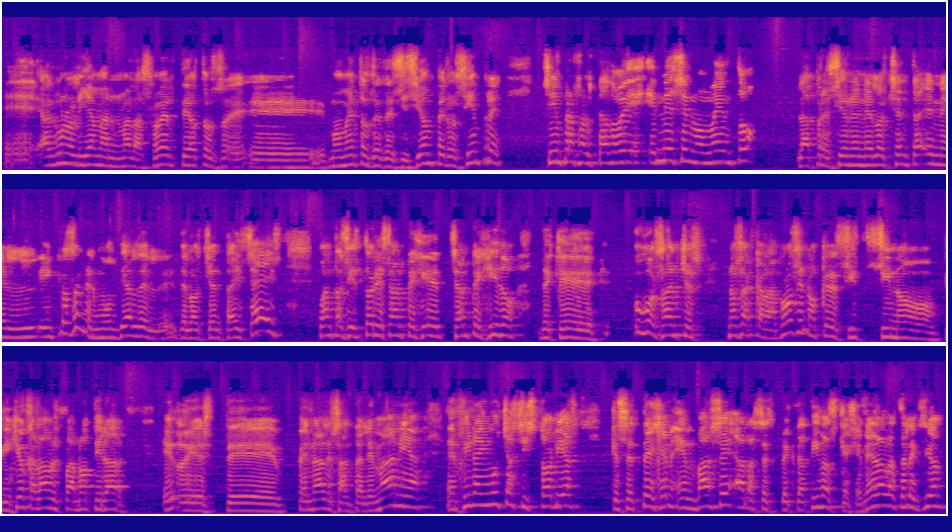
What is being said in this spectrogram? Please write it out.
eh, algunos le llaman mala suerte, otros eh, eh, momentos de decisión, pero siempre, siempre ha faltado en ese momento la presión en el 80, en el, incluso en el Mundial del, del 86. ¿Cuántas historias han se han tejido de que Hugo Sánchez no se acalambó, sino que sino fingió calambres para no tirar eh, este, penales ante Alemania? En fin, hay muchas historias que se tejen en base a las expectativas que genera la selección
